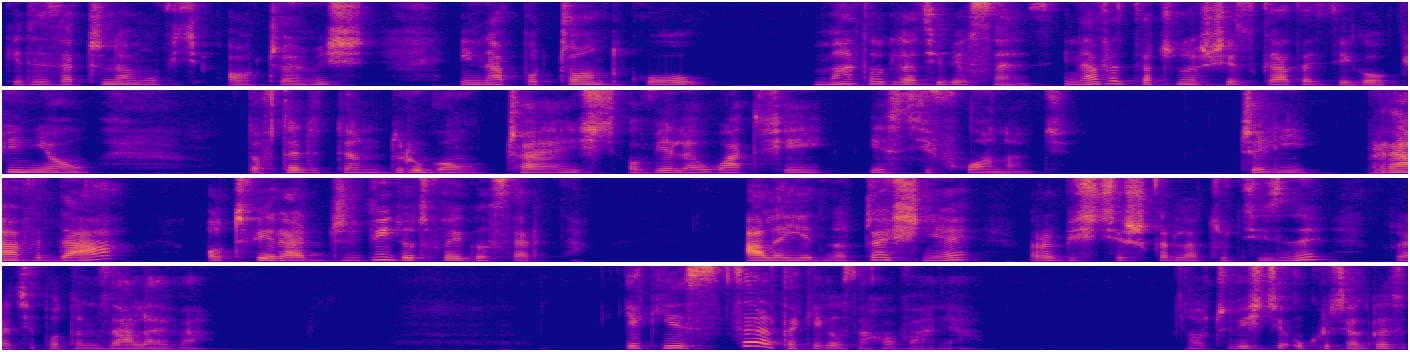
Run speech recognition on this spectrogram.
kiedy zaczyna mówić o czymś i na początku ma to dla Ciebie sens i nawet zaczynasz się zgadzać z jego opinią, to wtedy tę drugą część o wiele łatwiej jest Ci wchłonąć. Czyli prawda otwiera drzwi do Twojego serca, ale jednocześnie robi ścieżkę dla trucizny, która Cię potem zalewa. Jaki jest cel takiego zachowania? No oczywiście ukryć agres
